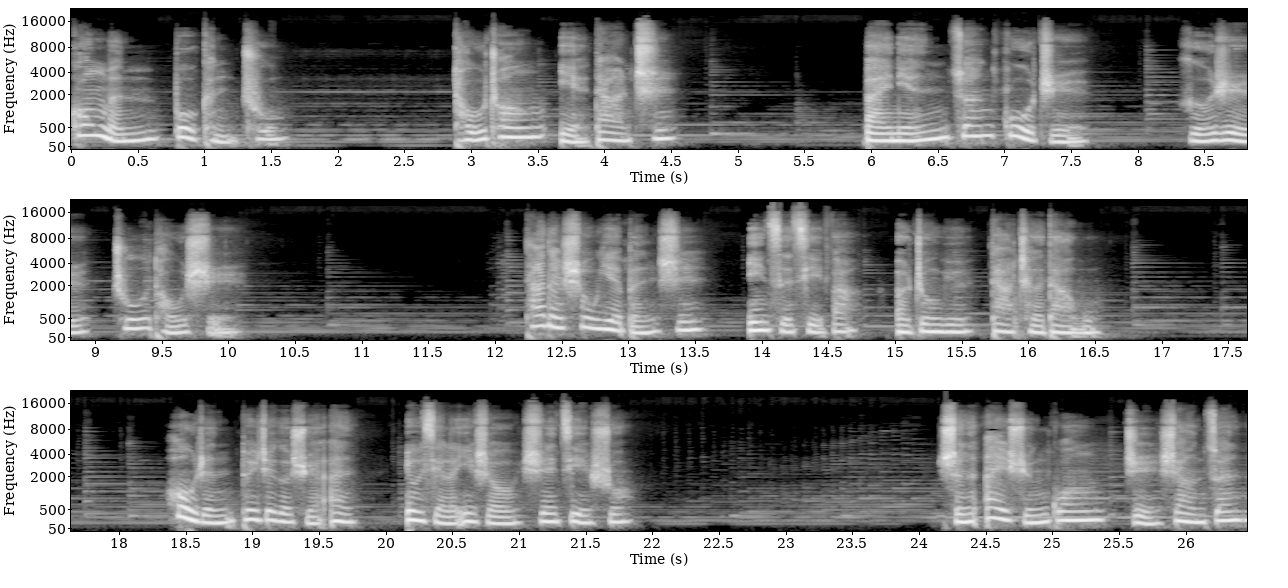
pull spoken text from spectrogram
空门不肯出，头窗也大吃。百年钻固执，何日出头时？”他的授业本师因此启发，而终于大彻大悟。后人对这个学案又写了一首诗记，说：“神爱寻光纸上钻，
